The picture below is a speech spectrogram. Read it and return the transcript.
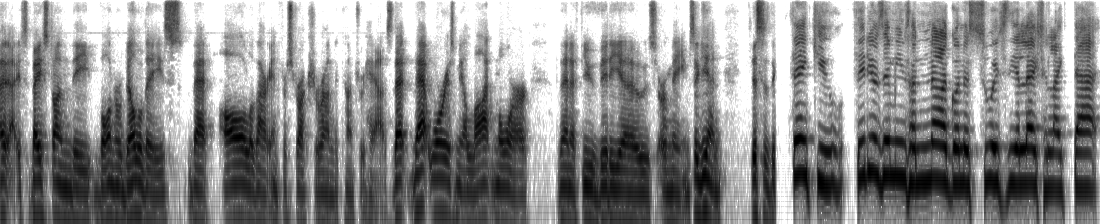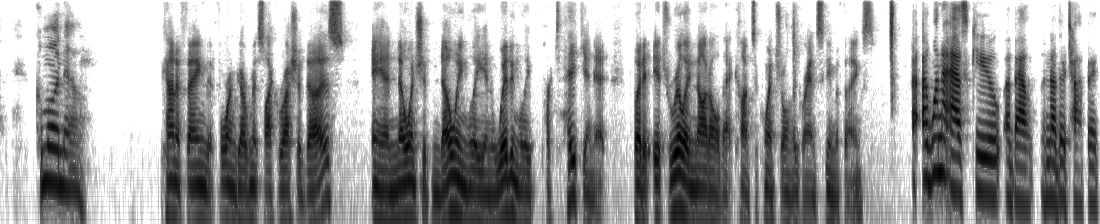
It's based on the vulnerabilities that all of our infrastructure around the country has. That that worries me a lot more than a few videos or memes. Again, this is the. Thank you. Videos and memes are not going to switch the election like that. Come on now. Kind of thing that foreign governments like Russia does and no one should knowingly and wittingly partake in it. But it's really not all that consequential in the grand scheme of things. I want to ask you about another topic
